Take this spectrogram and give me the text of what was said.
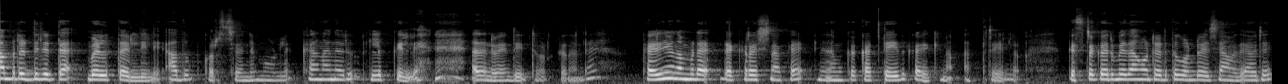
ആ ബ്രെഡിലിട്ട വെളുത്ത ഉള്ളില്ലേ അതും കുറച്ച് അതിന്റെ മുകളിൽ കാണാനൊരു ലുക്കില്ലേ അതിന് വേണ്ടിയിട്ട് കൊടുക്കുന്നുണ്ട്. കഴിഞ്ഞു നമ്മുടെ ഡെക്കറേഷനൊക്കെ ഇനി നമുക്ക് കട്ട് ചെയ്ത് കഴിക്കണം. അത്രയേ ഉള്ളൂ. ഗസ്റ്റൊക്കെ വരുമ്പോൾ ഇത് അങ്ങോട്ട് എടുത്ത് കൊണ്ടുവച്ചാൽ മതി. അവർ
